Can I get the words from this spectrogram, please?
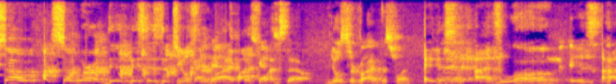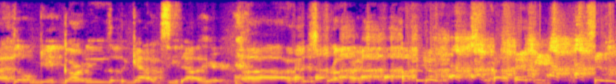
So, so we're th- this is the two You'll survive this podcast. one, though. You'll survive this one. Hey man, as long as I don't get Guardians of the Galaxy out here, uh, I'm just trying. I am trying to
